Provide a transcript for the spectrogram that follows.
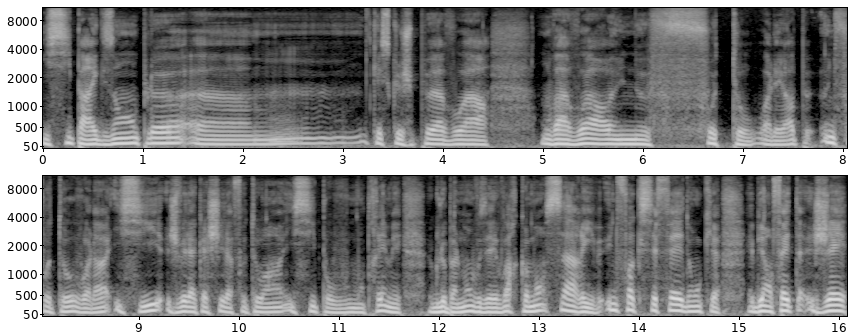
Ici par exemple, euh, qu'est-ce que je peux avoir? On va avoir une photo. Allez hop, une photo, voilà, ici. Je vais la cacher la photo hein, ici pour vous montrer, mais globalement, vous allez voir comment ça arrive. Une fois que c'est fait, donc, eh bien en fait, j'ai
